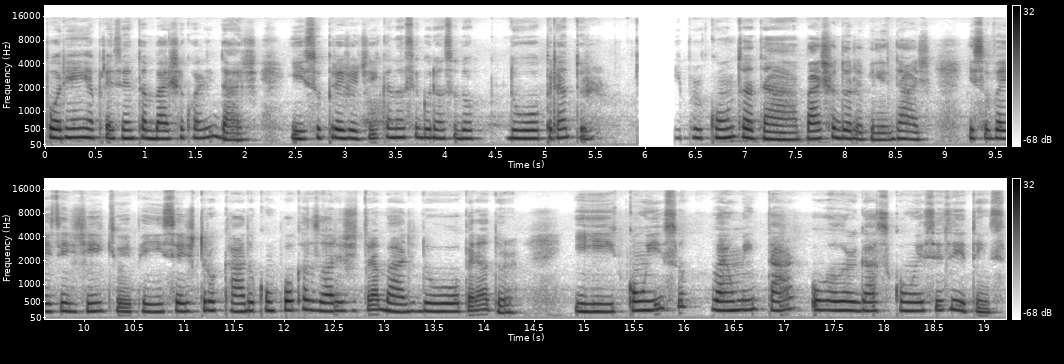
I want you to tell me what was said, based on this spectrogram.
porém apresenta baixa qualidade, e isso prejudica na segurança do, do operador. E por conta da baixa durabilidade, isso vai exigir que o EPI seja trocado com poucas horas de trabalho do operador, e com isso vai aumentar o valor gasto com esses itens.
